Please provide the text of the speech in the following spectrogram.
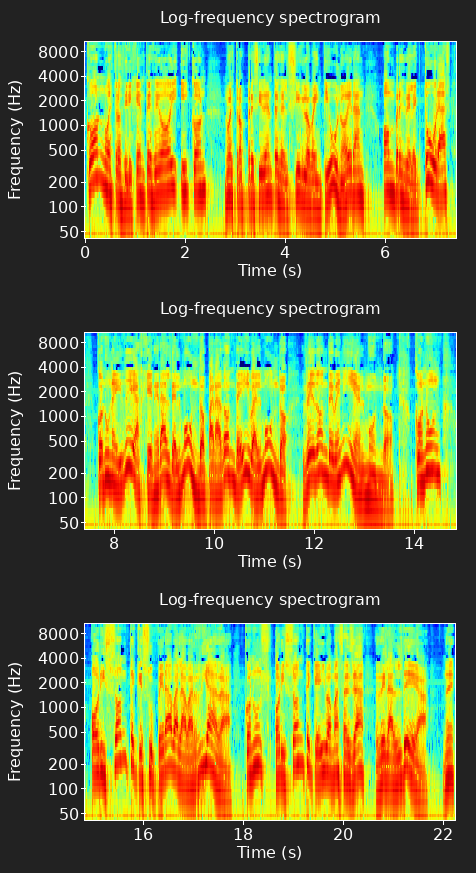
con nuestros dirigentes de hoy y con nuestros presidentes del siglo XXI. Eran hombres de lecturas, con una idea general del mundo, para dónde iba el mundo, de dónde venía el mundo, con un horizonte que superaba la barriada, con un horizonte que iba más allá de la aldea, ¿eh?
